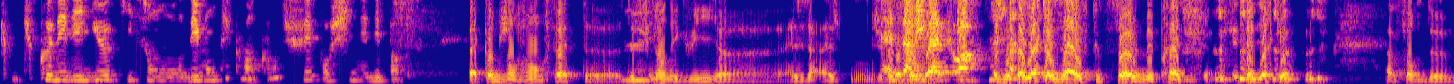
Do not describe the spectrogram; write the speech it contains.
tu, tu connais des lieux qui sont démontés. Comment comment tu fais pour chiner des portes? Bah, comme j'en vends en fait euh, de Mhm. fil en aiguille, euh, elles, elles, je arrivent à toi. je vais pas dire qu'elles arrivent toutes seules, mais presque. C'est-à-dire que à force de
